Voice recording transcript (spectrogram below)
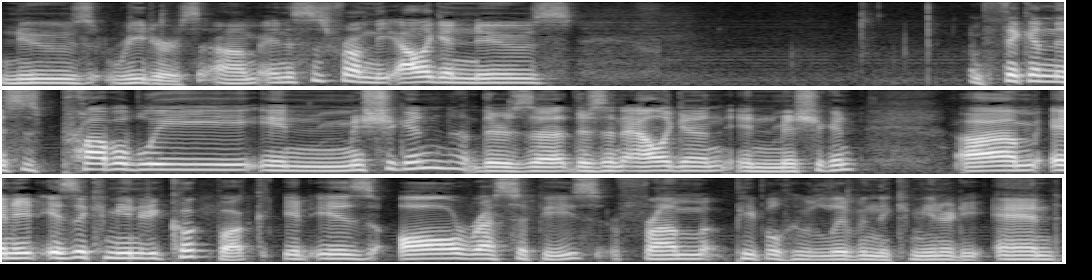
News readers. Um, and this is from the Allegan News. I'm thinking this is probably in Michigan. There's, a, there's an Allegan in Michigan. Um, and it is a community cookbook. It is all recipes from people who live in the community. And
